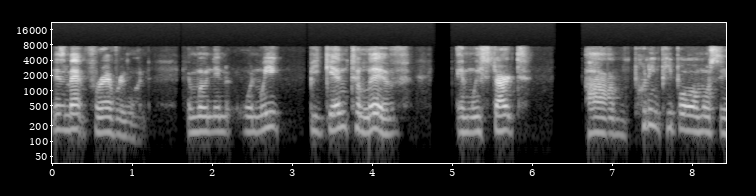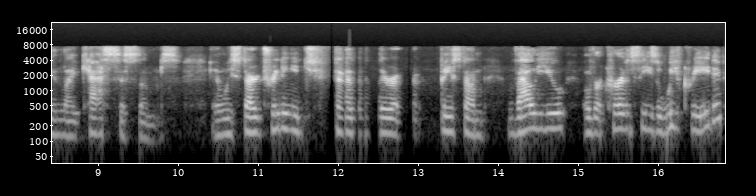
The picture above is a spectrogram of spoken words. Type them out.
is meant for everyone. And when in, when we begin to live and we start um, putting people almost in like caste systems and we start treating each other based on value over currencies we've created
